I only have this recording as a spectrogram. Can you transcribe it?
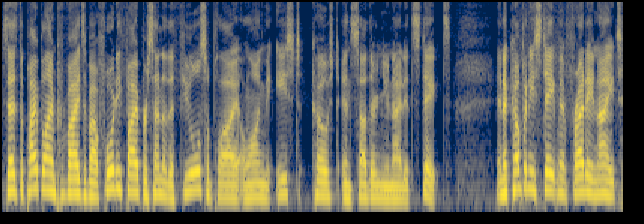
Says the pipeline provides about 45% of the fuel supply along the east coast and southern United States. In a company statement Friday night,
